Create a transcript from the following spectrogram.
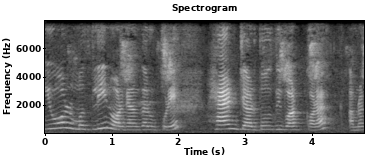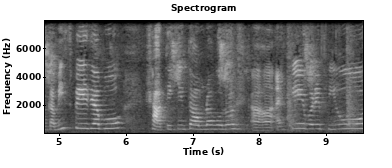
পিওর মজলিন অর্গানজার উপরে হ্যান্ড জারদোজি ওয়ার্ক করা আমরা কামিজ পেয়ে যাব। সাথে কিন্তু আমরা হলো একেবারে পিওর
